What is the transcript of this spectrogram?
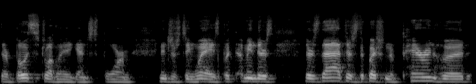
they're both struggling against form in interesting ways. But I mean, there's there's that. There's the question of parenthood.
